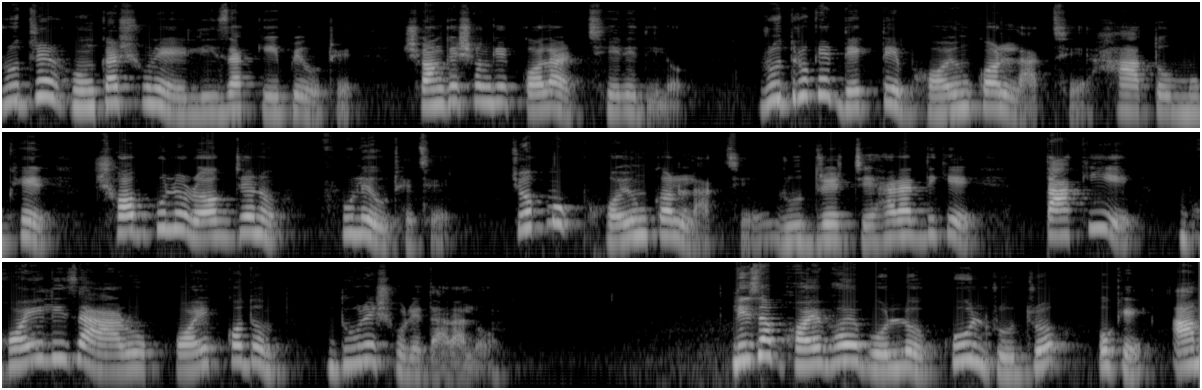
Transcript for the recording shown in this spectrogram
রুদ্রের হুঙ্কার শুনে লিজা কেঁপে ওঠে, সঙ্গে সঙ্গে কলার ছেড়ে দিল। রুদ্রকে দেখতে ভয়ঙ্কর লাগছে, হাত ও মুখের সবগুলো রগ যেন ফুলে উঠেছে। চোখ মুখ ভয়ঙ্কর লাগছে, রুদ্রের চেহারার দিকে তাকিয়ে ভয়ে লিজা আরও কয়েক কদম দূরে সরে দাঁড়াল। লিজা ভয়ে ভয়ে বলল, কুল রুদ্র, ওকে, আম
